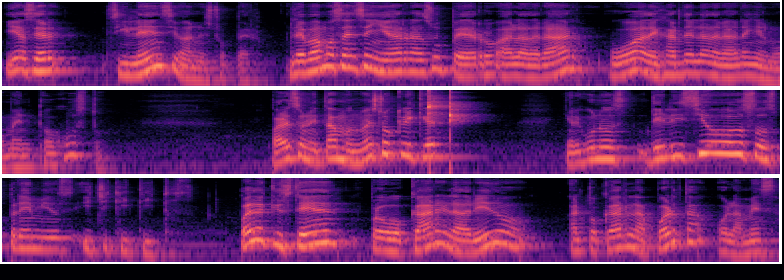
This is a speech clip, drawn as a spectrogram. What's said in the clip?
y hacer silencio a nuestro perro. Le vamos a enseñar a su perro a ladrar o a dejar de ladrar en el momento justo. Para eso necesitamos nuestro clicker y algunos deliciosos premios y chiquititos. Puede que usted provocar el ladrido al tocar la puerta o la mesa.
